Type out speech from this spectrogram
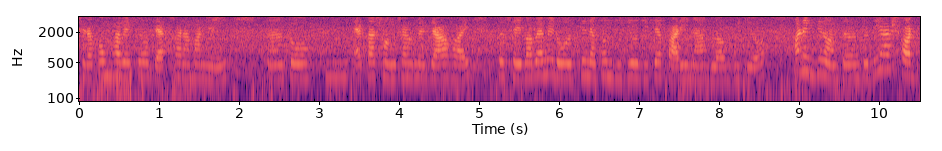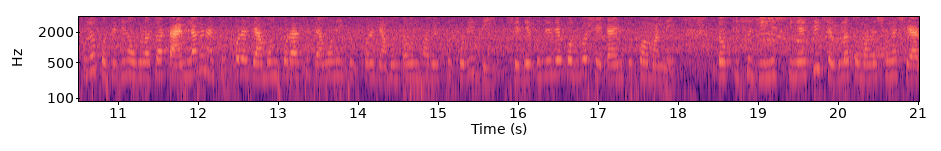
সেরকমভাবে কেউ দেখার আমার নেই। তো একা সংসার হলে যা হয়। তো সেইভাবে আমি রোজ দিন এখন ভিডিও দিতে পারি না, ব্লগ ভিডিও। অনেক দিন অন্তর অন্তর দিই। আর শর্টগুলো প্রতিদিন ওগুলো তো আর টাইম লাগে না। টুক করে যেমন করে আছি, তেমনই টুক করে যেমন তেমনভাবে একটু করি দিই। সেজে খুঁজে যে করব সেই টাইমটুকু আমার নেই। তো কিছু জিনিস কিনেছি, সেগুলো তোমাদের সঙ্গে শেয়ার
